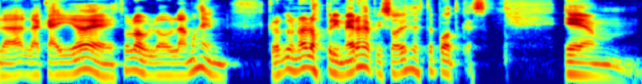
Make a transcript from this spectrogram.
la, caída de esto lo, hablamos en, creo que uno de los primeros episodios de este podcast, em,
